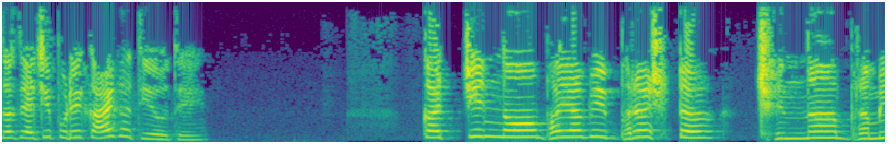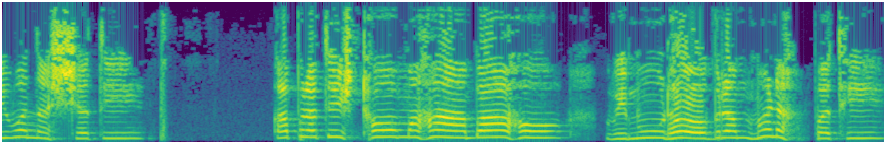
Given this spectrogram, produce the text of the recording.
तर त्याची पुढे काय गती होते? कच्चिन्नो भय विभ्रष्ट छिन्ना भ्रमिव नश्यती। अप्रतिष्ठो महाबाहो विमूढो ब्रह्मण पथी।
